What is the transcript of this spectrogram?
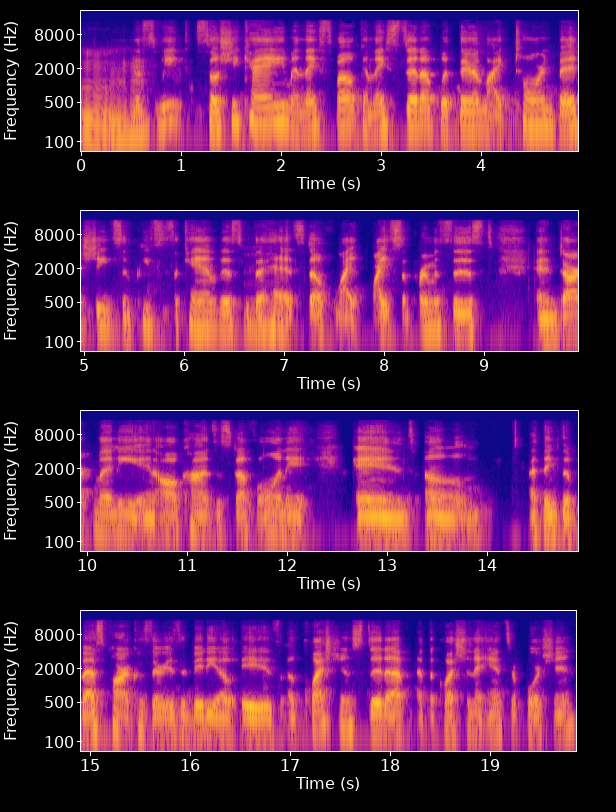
Mm. Mhm. this week. So she came and they spoke and they stood up with their like torn bed sheets and pieces of canvas Mhm. that had stuff like white supremacists and dark money and all kinds of stuff on it. And um, I think the best part, because there is a video, is a question stood up at the question and answer portion.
